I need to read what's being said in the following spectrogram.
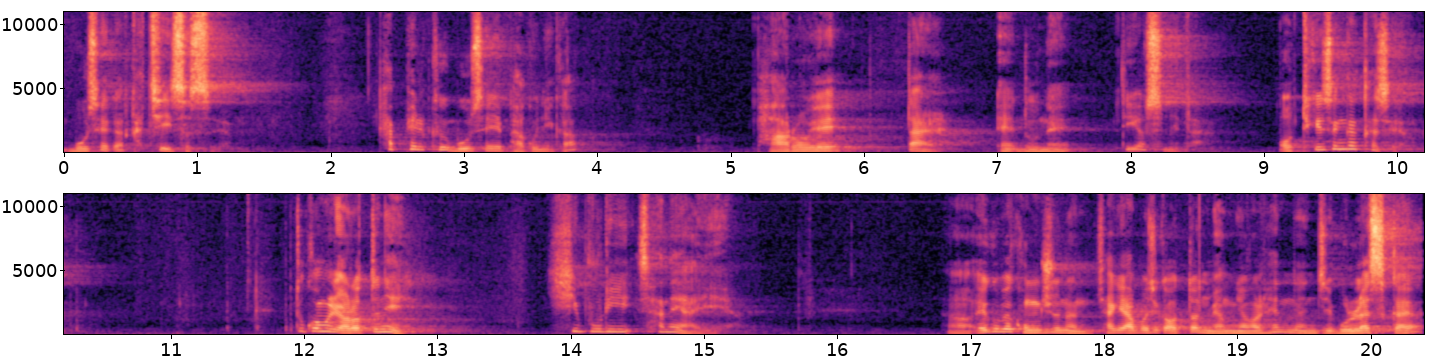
모세가 같이 있었어요. 하필 그 모세의 바구니가 바로의 딸의 눈에 띄었습니다. 어떻게 생각하세요? 뚜껑을 열었더니 히브리 사내 아이예요. 어, 애굽의 공주는 자기 아버지가 어떤 명령을 했는지 몰랐을까요?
